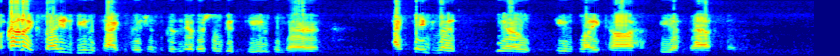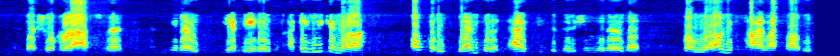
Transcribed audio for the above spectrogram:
I'm kind of excited to be in the tag division because you know there's some good teams in there. I think that you know teams like uh, BFF and sexual harassment, you know, Gambinos. I think we can uh, all put a dent in a tag team division. You know that for the longest time I thought was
